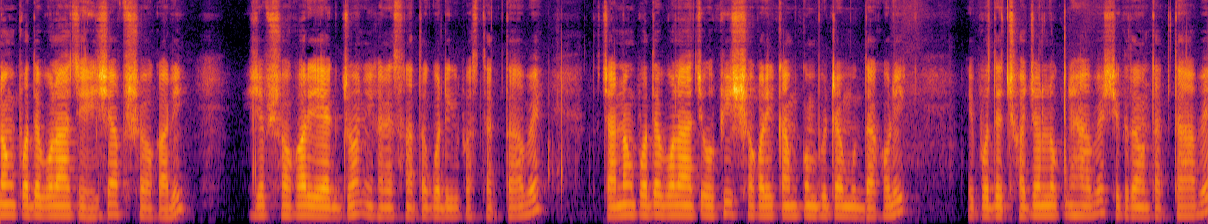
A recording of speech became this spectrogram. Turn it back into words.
নং পদে বলা আছে হিসাব সহকারী। হিসাব সহকারী একজন, এখানে স্নাতক বা ডিগ্রি পাস থাকতে হবে। চার নং পদে বলা আছে অফিস সহকারী কাম কম্পিউটার মুদ্রাখরিক এই পদে ছজন লোক নেওয়া হবে শিক্ষাচলমান থাকতে হবে।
